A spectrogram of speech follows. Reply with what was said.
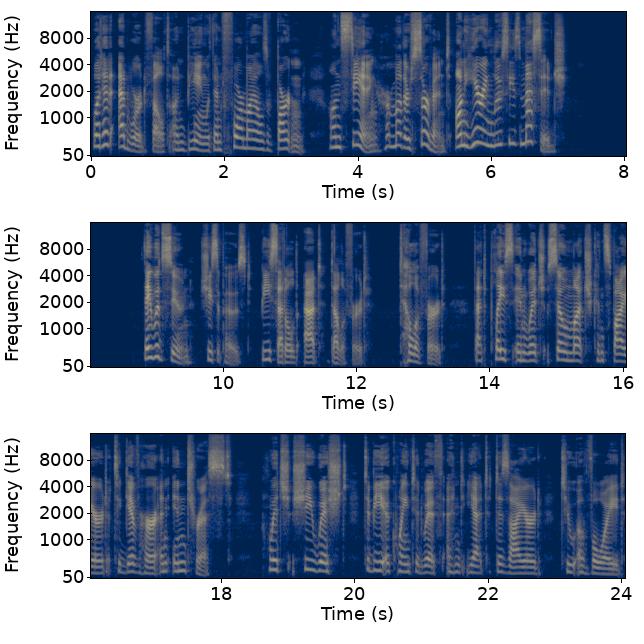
What had Edward felt on being within four miles of Barton, on seeing her mother's servant, on hearing Lucy's message? They would soon, she supposed, be settled at Delaford. Delaford, that place in which so much conspired to give her an interest, which she wished to be acquainted with and yet desired to avoid.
